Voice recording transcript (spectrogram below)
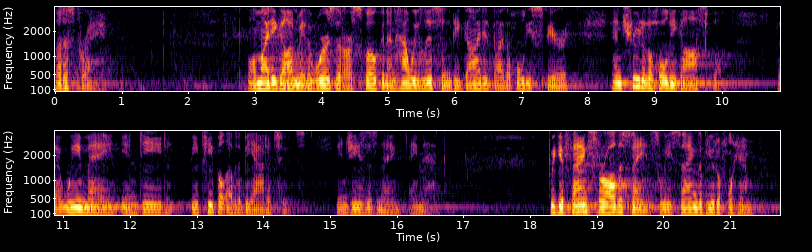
Let us pray. Almighty God, may the words that are spoken and how we listen be guided by the Holy Spirit and true to the Holy Gospel, that we may indeed be people of the Beatitudes. In Jesus' name, amen. We give thanks for all the saints. We sang the beautiful hymn.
